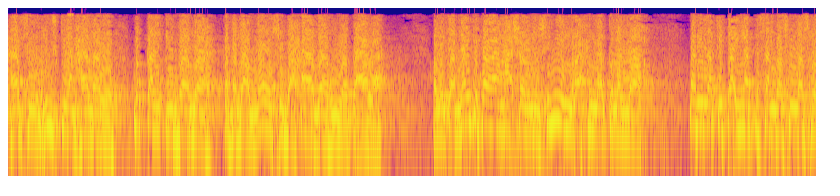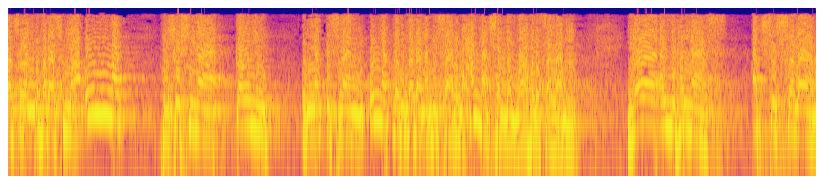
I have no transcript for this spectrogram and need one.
hasil rizki yang halal bekal ibadah kepada Allah Subhanahu wa taala. Oleh karena itu para maksyar muslimin rahimakumullah, marilah kita ingat pesan Rasulullah SAW kepada semua umat khususnya kaum umat Islam, umat daripada Nabi besar Muhammad sallallahu alaihi wasallam. Ya ayyuhan nas, absus salam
